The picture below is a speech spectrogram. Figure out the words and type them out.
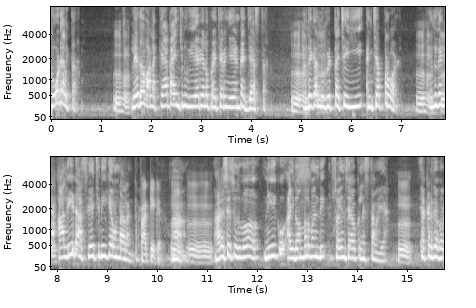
తోడెళ్తారు. లేదా వాళ్ళకి కేటాయించి నువ్వు ఏరియాలో ప్రచారం చేయంటే అది చేస్తారు. ఉమ్, అంతేకాని నువ్వు ఇట్ట చెయ్యి అని చెప్పరు వాళ్ళు. ఎందుకంటే ఆ లీడ్ ఆ స్వేచ్ఛ నీకే ఉండాలంటారు. పార్టీకే. ఆర్ఎస్ఎస్ ఇదిగో నీకు ఐదు వందల మంది స్వయం సేవకులను ఇస్తామయ్యా. ఎక్కడ దగ్గర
